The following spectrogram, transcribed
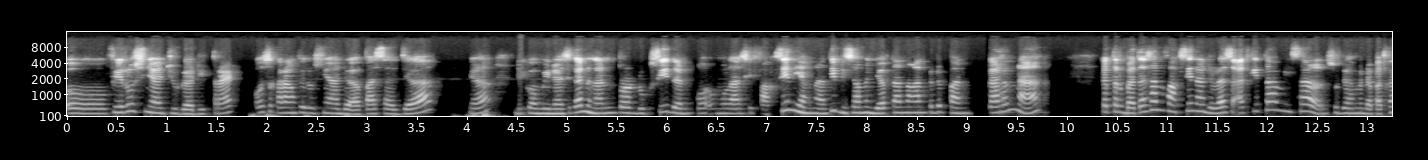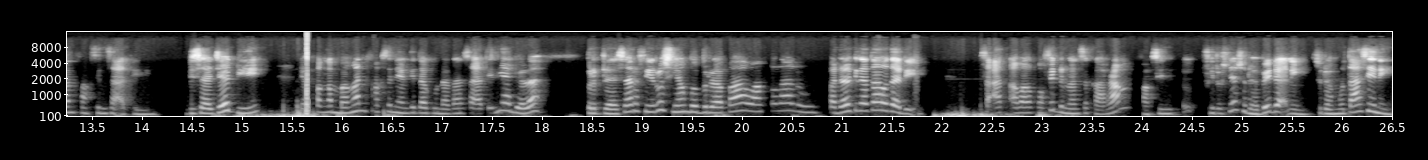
uh, virusnya juga di track. Oh sekarang virusnya ada apa saja ya dikombinasikan dengan produksi dan formulasi vaksin yang nanti bisa menjawab tantangan ke depan. Karena keterbatasan vaksin adalah saat kita misal sudah mendapatkan vaksin saat ini. Bisa jadi ya pengembangan vaksin yang kita gunakan saat ini adalah berdasar virus yang beberapa waktu lalu. Padahal kita tahu tadi saat awal covid dengan sekarang vaksin virusnya sudah beda nih sudah mutasi nih.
